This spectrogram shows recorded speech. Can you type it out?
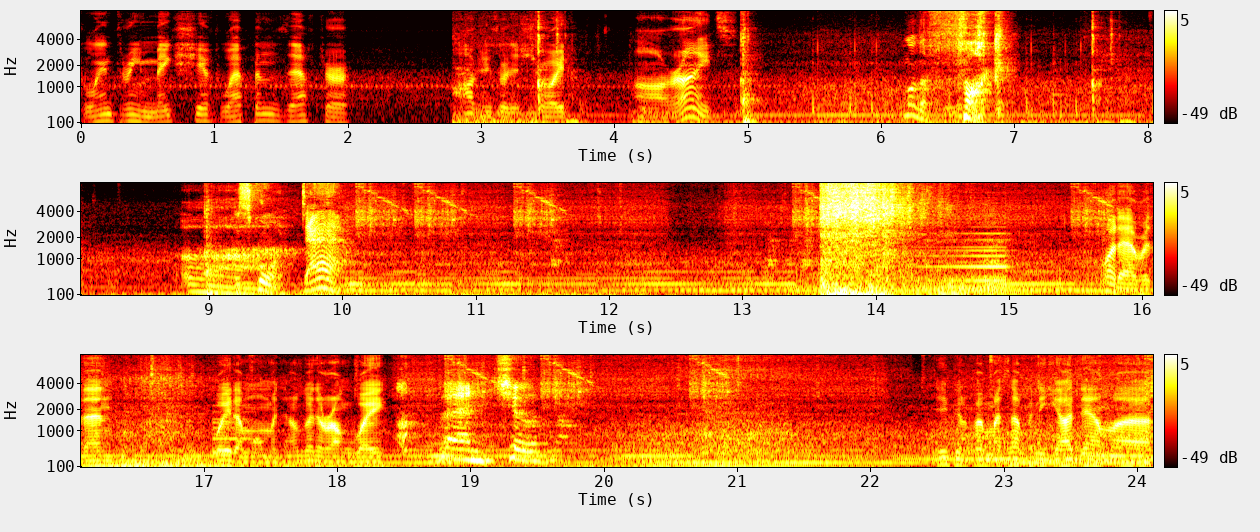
glinting makeshift weapons after objects are destroyed. Alright. Motherfuck. It's going down. Whatever then. Wait a moment, I'm going the wrong way. Bencho. You can find myself any goddamn, uh...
